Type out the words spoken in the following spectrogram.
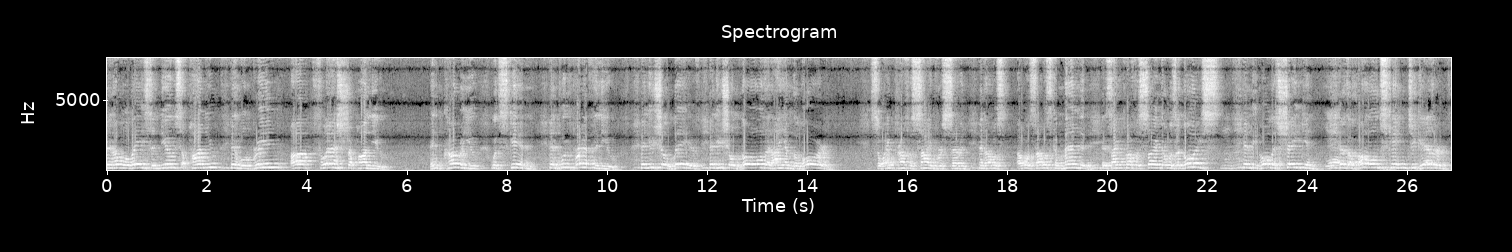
and I will lay sinews upon you, and will bring up flesh upon you, and cover you with skin, and put breath in you, and you shall live, and you shall know that I am the Lord. So I prophesied, verse 7, and I was I was I was commanded as I prophesied, there was a noise, and behold, a shaking, and the bones came together,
